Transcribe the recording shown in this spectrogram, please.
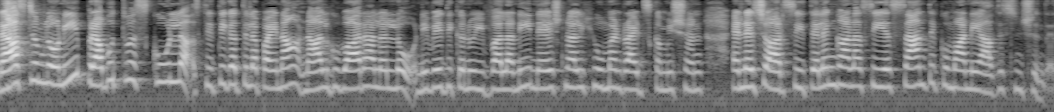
రాష్ట్రంలోని ప్రభుత్వ స్కూళ్ళ స్థితిగతులపైన నాలుగు వారాలలో నివేదికను ఇవ్వాలని National Human Rights Commission NHRC Telangana CS శాంతికుమార్ని ఆదేశించింది.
